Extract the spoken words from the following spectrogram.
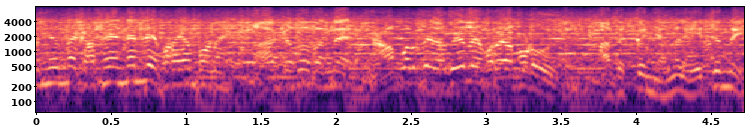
പറഞ്ഞിരുന്ന കഥ എന്നല്ലേ പറയാൻ പോണേ? ആ കഥ തന്നെ. ഞാൻ പറഞ്ഞ കഥയല്ലേ പറയാൻ പോണത്? അതൊക്കെ ഞങ്ങൾ ഏറ്റുന്നേ.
